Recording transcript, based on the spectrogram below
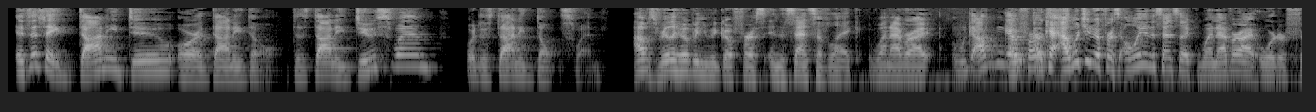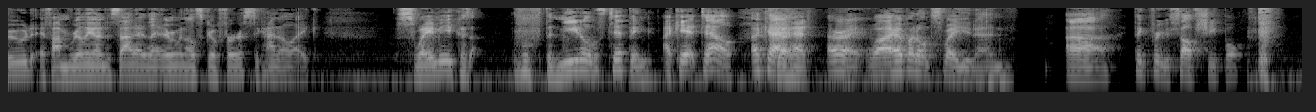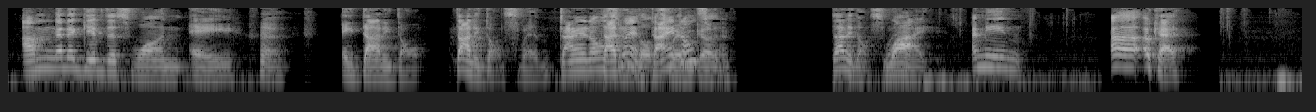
Is this a Donnie do or a Donnie don't? Does Donnie do swim or does Donnie don't swim? I was really hoping you would go first in the sense of like whenever I I can go first. Okay, I want you to go first only in the sense like whenever I order food, if I'm really undecided, I let everyone else go first to kind of like sway me because the needle is tipping. I can't tell. Okay. Go ahead. All right. Well, I hope I don't sway you then. Uh, think for yourself, sheeple. I'm gonna give this one a a Donnie don't. Donnie don't swim. Donnie don't Donnie swim. don't Donnie swim don't good. swim. Donnie don't swim. Why? I mean, uh, okay.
